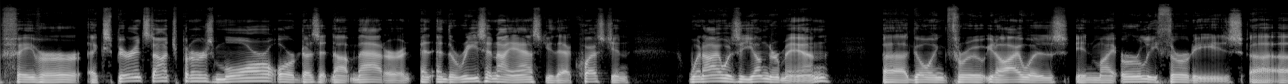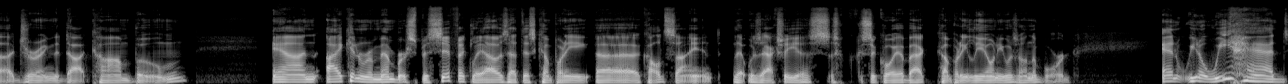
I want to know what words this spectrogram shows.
favor experienced entrepreneurs more, or does it not matter? And, and the reason I ask you that question, when I was a younger man, uh, going through, you know, I was in my early 30s uh, uh, during the dot com boom. And I can remember specifically, I was at this company uh, called Scient that was actually a Sequoia backed company. Leone was on the board. And, you know, we had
